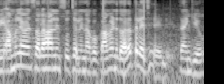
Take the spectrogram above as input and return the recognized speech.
మీ అమూల్యమైన సలహాలని సూచనలు నాకు కామెంట్ ద్వారా తెలియజేయండి. థ్యాంక్ యూ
